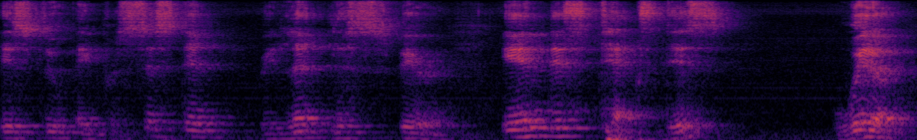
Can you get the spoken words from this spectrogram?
is through a persistent, relentless spirit. In this text, this widow,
